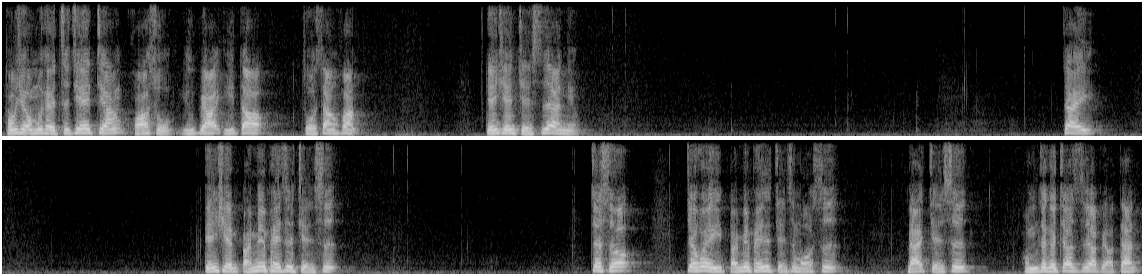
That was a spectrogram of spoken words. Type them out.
同学，我们可以直接将滑鼠游标移到左上方，点选检视按钮，在点选版面配置检视。这时候就会以版面配置检视模式。来检视我们这个教师资料表单，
